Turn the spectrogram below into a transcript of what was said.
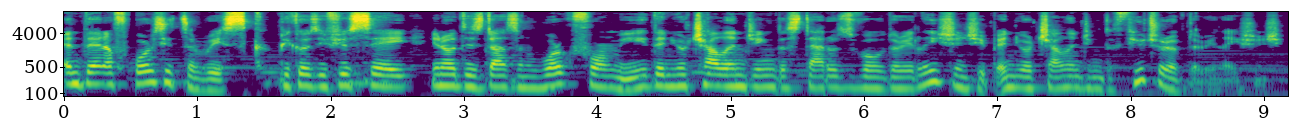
and then, of course, it's a risk because if you say, you know, this doesn't work for me, then you're challenging the status quo of the relationship and you're challenging the future of the relationship.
